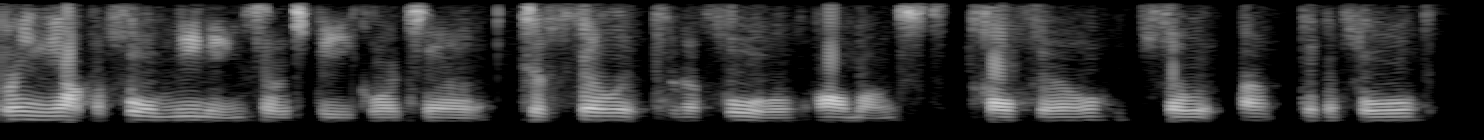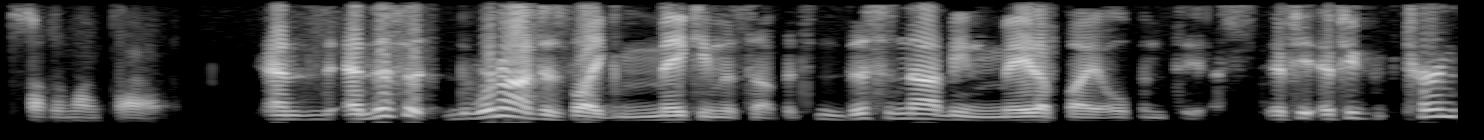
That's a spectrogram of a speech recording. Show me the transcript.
bringing out the full meaning, so to speak, or to to fill it to the full almost fulfill, fill it up to the full, something like that. And and this is we're not just like making this up. It's this is not being made up by open theists. If you if you turn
